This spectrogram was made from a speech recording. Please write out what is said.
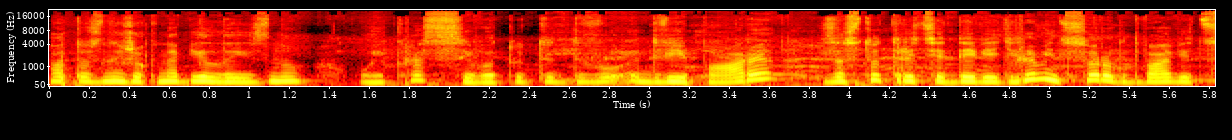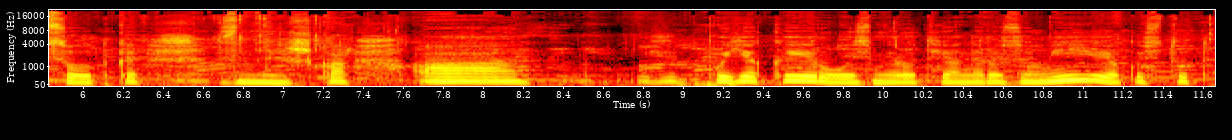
Багато знижок на білизну. Ой, красиво. Тут дві пари за 139 гривень 42% знижка. А по який розмір? От я не розумію. Якось тут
